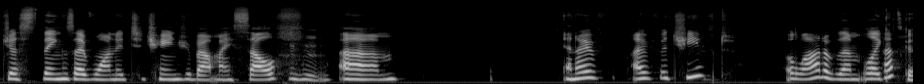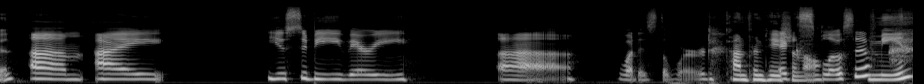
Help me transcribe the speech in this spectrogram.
just things I've wanted to change about myself. Mm-hmm. Um and I've I've achieved a lot of them. Like That's good. um I used to be very uh what is the word? Confrontational. Explosive. mean.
